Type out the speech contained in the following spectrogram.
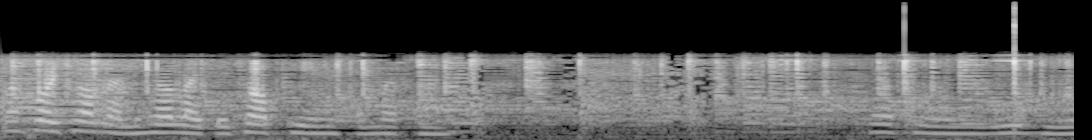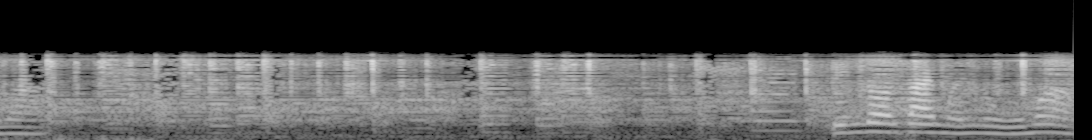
ไม่ค่อยชอบแบบนี้เท่าไหร่แต่ชอบเพลงของแบบนี้ชอบเพลงรูปนี้มากเสียงโดนตายเหมือนหนูมาก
